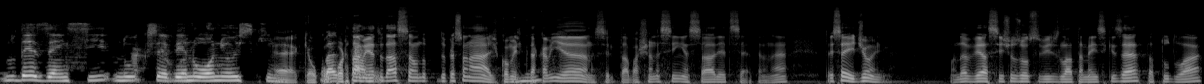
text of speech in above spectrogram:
no desenho em si, no Ah, que você vê no Onion Skin. É, que é o comportamento da ação do, do personagem, como ele tá Uhum. caminhando, se ele tá baixando assim, assado, e etc, né? Então é isso aí, Júnior. Manda ver, assiste os outros vídeos lá também se quiser, tá tudo lá.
